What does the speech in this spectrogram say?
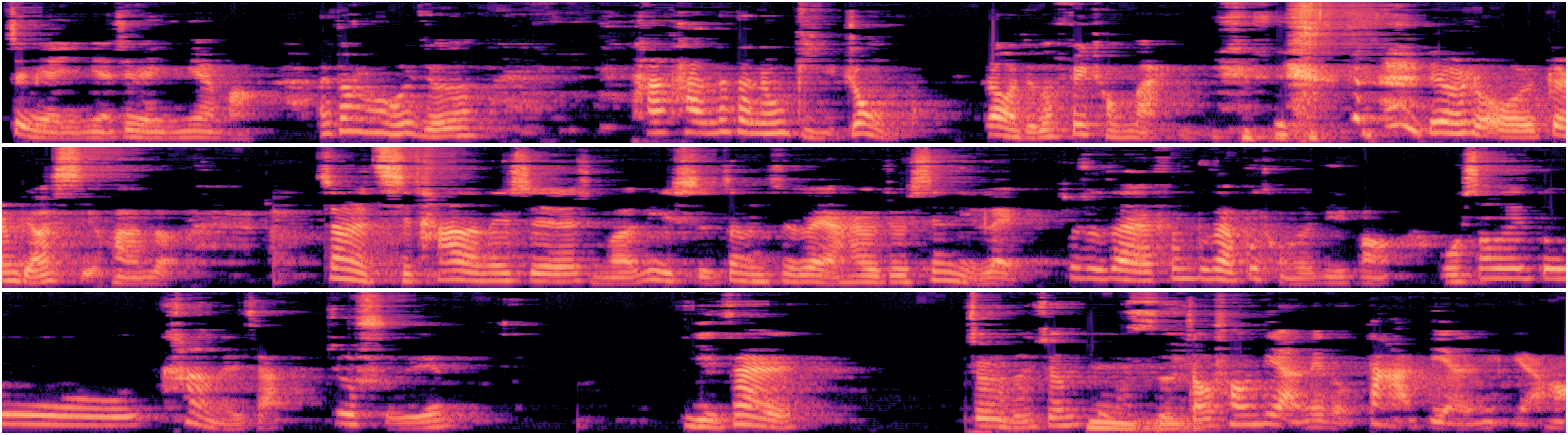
这面一面，这面一面嘛。哎，当时我就觉得他他那那种比重让我觉得非常满意，因为是我个人比较喜欢的。像是其他的那些什么历史、政治类，还有就是心理类，就是在分布在不同的地方，我稍微都看了一下，就属于也在。就是文轩布斯招商店那种大店里面哈，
